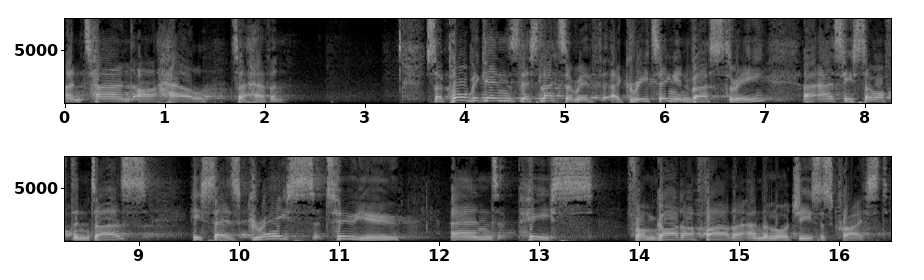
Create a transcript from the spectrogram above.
and turned our hell to heaven. So, Paul begins this letter with a greeting in verse 3, uh, as he so often does. He says, Grace to you and peace from God our Father and the Lord Jesus Christ.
